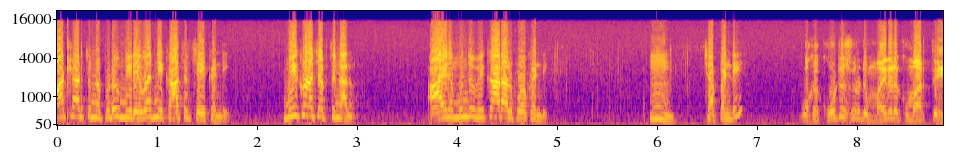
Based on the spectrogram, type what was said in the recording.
మాట్లాడుతున్నప్పుడు మీరెవరిని ఖాతరు చేయకండి. మీకు కూడా చెప్తున్నాను. ఆయన ముందు వికారాలు పోకండి ఉమ్, చెప్పండి ఒక కోటేశ్వరుడి మైనర్ కుమార్తె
